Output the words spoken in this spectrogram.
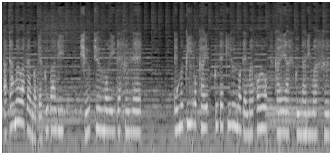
頭技の逆張り、集中もいいですね。MP を回復できるので魔法を使いやすくなります。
